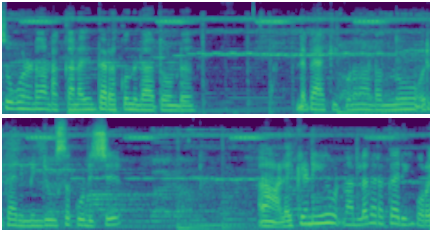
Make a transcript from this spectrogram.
സുഖമുണ്ട് നടക്കാൻ. അതിന് തിരക്കൊന്നും ഇല്ലാത്തതുകൊണ്ട്. എന്റെ ബാക്കിൽ കൂടെ നടന്നു. ഒരു കരിമ്പിൻ ജ്യൂസ് കുടിച്ച് നാളേക്ക് ആണെങ്കിൽ നല്ല തിരക്കായിരിക്കും. കുറേ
